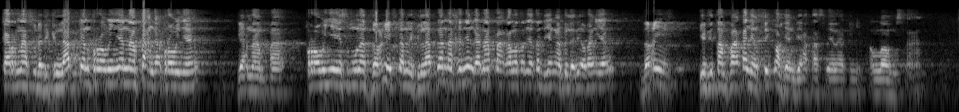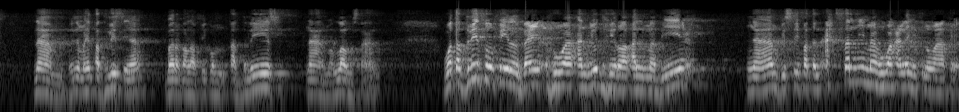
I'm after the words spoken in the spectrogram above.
Karena sudah digelapkan perawinya nampak enggak perawinya? Enggak nampak. Perawinya yang semula dhaif kan digelapkan akhirnya enggak nampak kalau ternyata dia ngambil dari orang yang dhaif. Yang ditampakkan yang thiqah yang di atasnya lagi. Allah musta'an. Nah, ini namanya tadlis ya. Barakallahu fikum tadlis. Nah, Allah musta'an. Wa tadlisu fil bai' huwa an yudhira al-mabi' Nah, bi sifatin ahsan mimma huwa alaihi fil waqi'.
